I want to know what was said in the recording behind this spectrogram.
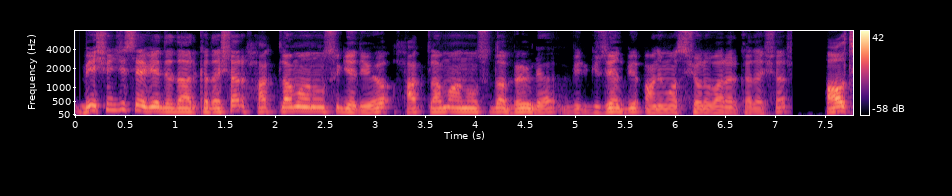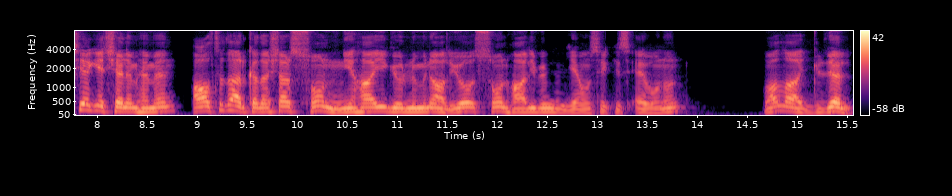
Beşinci seviyede de arkadaşlar haklama anonsu geliyor. Haklama anonsu da böyle bir güzel bir animasyonu var arkadaşlar. 6'ya geçelim hemen. 6'da arkadaşlar son nihai görünümünü alıyor. Son hali böyle G18 Evo'nun. Valla güzel,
